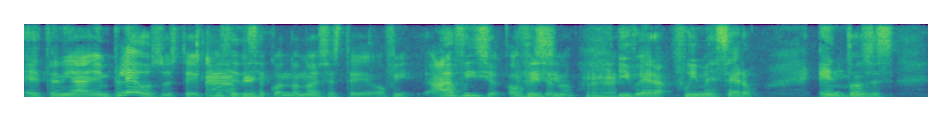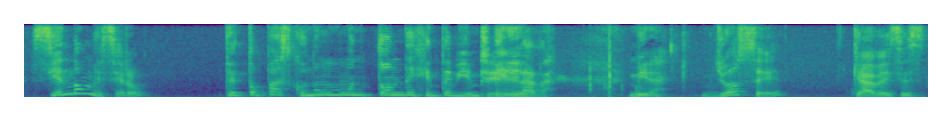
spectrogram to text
eh, tenía empleos, este, ¿cómo Ah, se dice cuando no es este ofi- ah, oficio, oficio, Oficio, ¿no? ajá. Y era, fui mesero. Entonces, siendo mesero, te topas con un montón de gente bien Sí. pelada. Mira, yo sé que a veces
